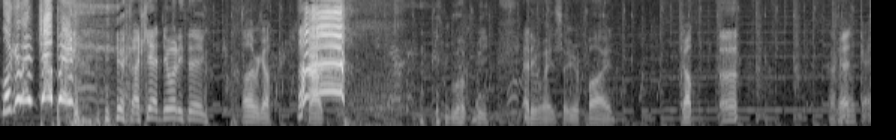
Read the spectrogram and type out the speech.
Look at him jumping. I can't do anything. Oh, there we go. Ah! you blew up me anyway, so you're fine. Jump. Uh. Okay. Okay.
